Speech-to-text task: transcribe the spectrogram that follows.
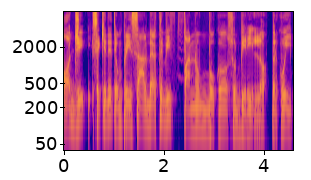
oggi, se chiedete un Prince Albert, vi fanno un buco sul birillo. Per cui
